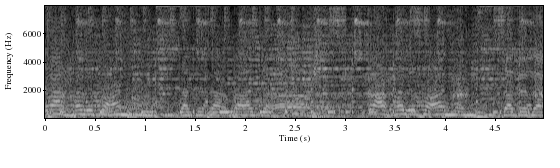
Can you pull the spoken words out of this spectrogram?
কাহার বানাই কাজরা বাজার কাহার বানাই কাজরা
